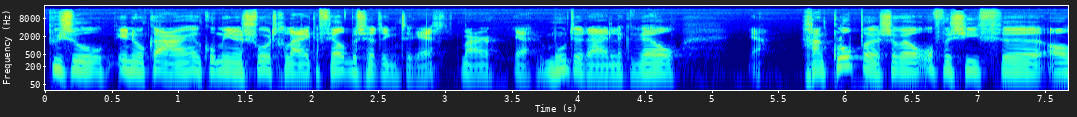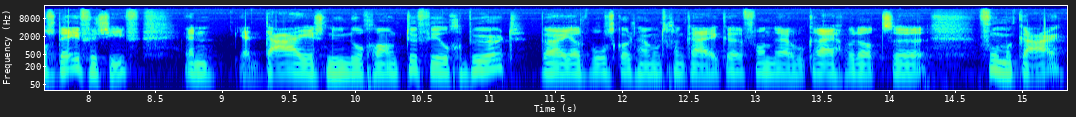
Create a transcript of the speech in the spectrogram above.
puzzel in elkaar en kom je in een soortgelijke veldbezetting terecht. Maar ja, je moet uiteindelijk wel gaan kloppen, zowel offensief eh, als defensief. En ja, daar is nu nog gewoon te veel gebeurd, waar je als bondscoach naar moet gaan kijken van ja, hoe krijgen we dat eh, voor elkaar.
